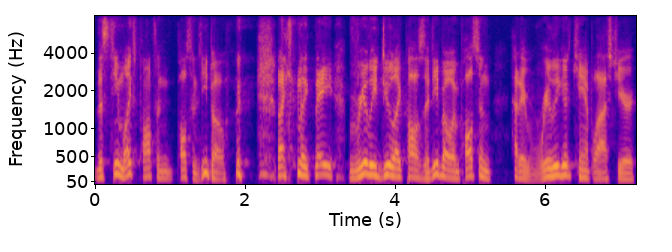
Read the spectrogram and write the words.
this team likes Paulson Paulson Adebo. like like they really do like Paulson Adebo. And Paulson had a really good camp last year.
